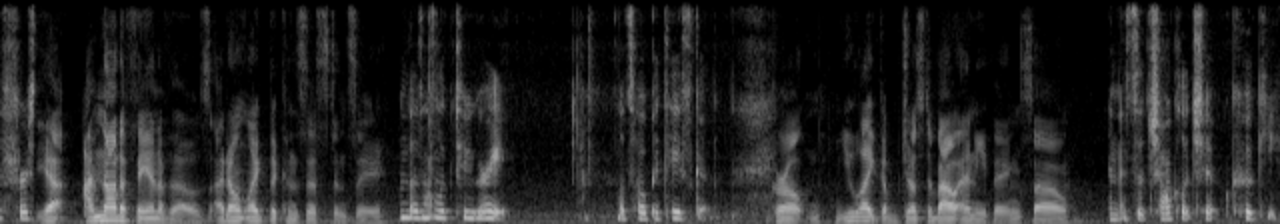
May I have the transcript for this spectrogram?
the first. Yeah, I'm not a fan of those. I don't like the consistency. It doesn't look too great. Let's hope it tastes good. Girl, you like just about anything, so. And it's a chocolate chip cookie.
